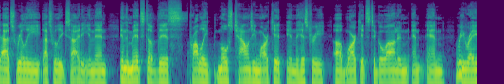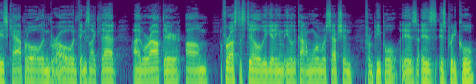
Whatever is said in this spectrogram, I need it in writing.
That's really that's really exciting. And then in the midst of this probably most challenging market in the history of markets to go out and and and re-raise capital and grow and things like that, and we're out there. Um, for us to still be getting you know the kind of warm reception from people is is is pretty cool.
